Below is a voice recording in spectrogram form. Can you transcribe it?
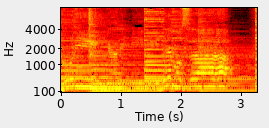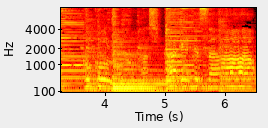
無理やりにでもさ心の端上げてさ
